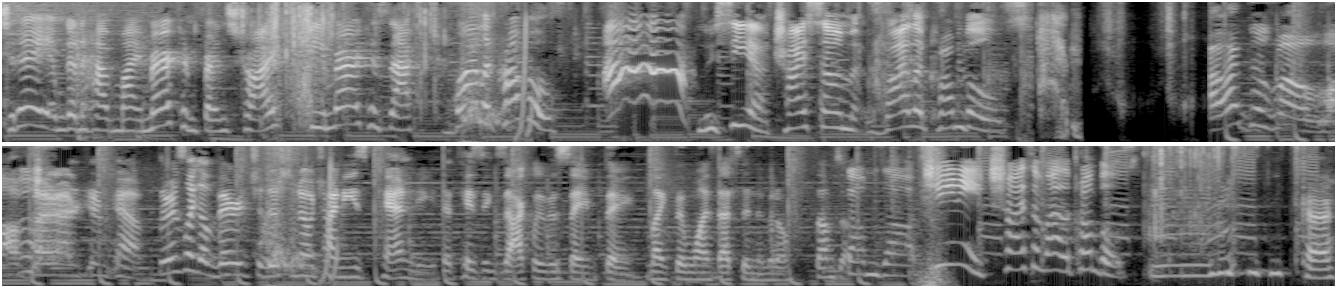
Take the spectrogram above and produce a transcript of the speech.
Today, I'm gonna have my American friends try the American snack, Violet Crumbles. Ah! Lucia, try some Violet Crumbles. I like this one a lot better than Tim Tam. There's like a very traditional Chinese candy that tastes exactly the same thing, like the one that's in the middle. Thumbs up. Thumbs up. Jeannie, try some Violet Crumbles. Okay.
